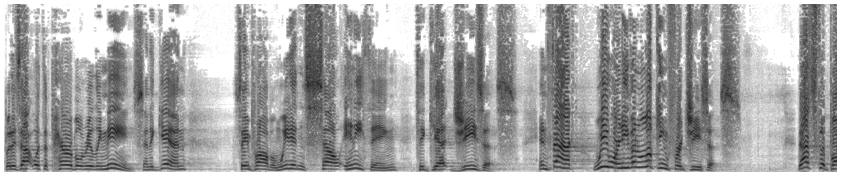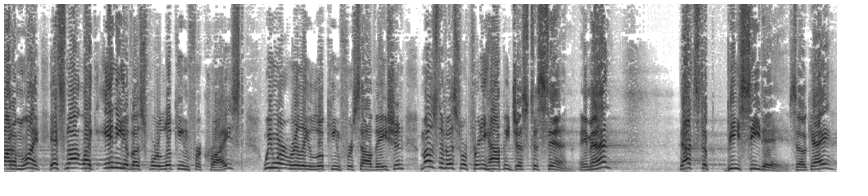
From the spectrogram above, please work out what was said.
but is that what the parable really means? And again, same problem. We didn't sell anything to get Jesus. In fact, we weren't even looking for Jesus. That's the bottom line. It's not like any of us were looking for Christ. We weren't really looking for salvation. Most of us were pretty happy just to sin. Amen? That's the BC days, okay?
